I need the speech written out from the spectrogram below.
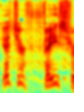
Get your face.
